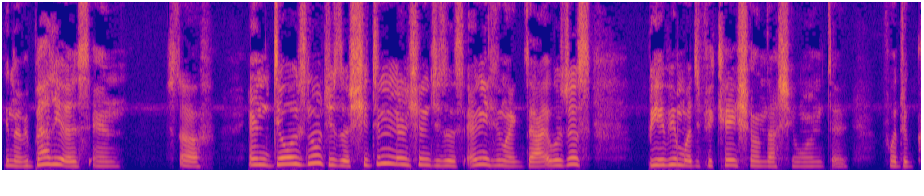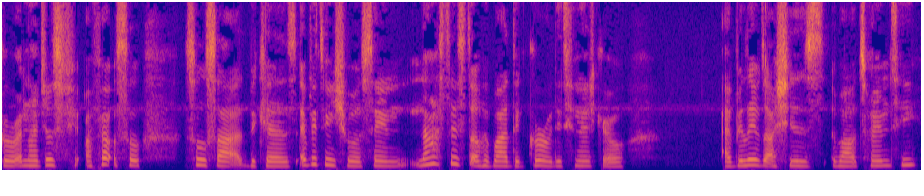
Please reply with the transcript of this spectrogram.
you know rebellious and stuff and there was no Jesus. She didn't mention Jesus, anything like that. It was just behavior modification that she wanted for the girl. And I just, I felt so, so sad because everything she was saying, nasty stuff about the girl, the teenage girl. I believe that she's about 20.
